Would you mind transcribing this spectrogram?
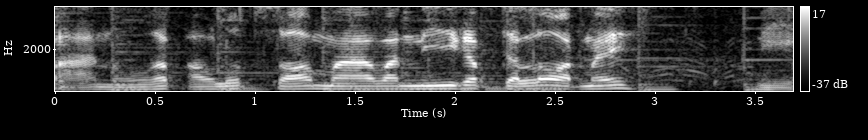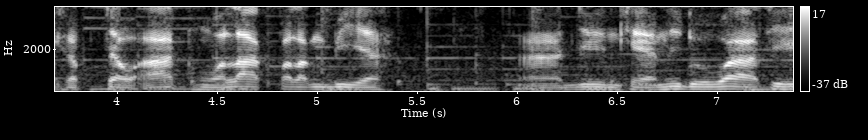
ป๋าหนูครับเอารถซ้อมมาวันนี้ครับจะรอดไหม นี่ครับเจ้าอาร์ตหัวลากพลังเบียร์อ่ายืนแขนให้ดูว่าที่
